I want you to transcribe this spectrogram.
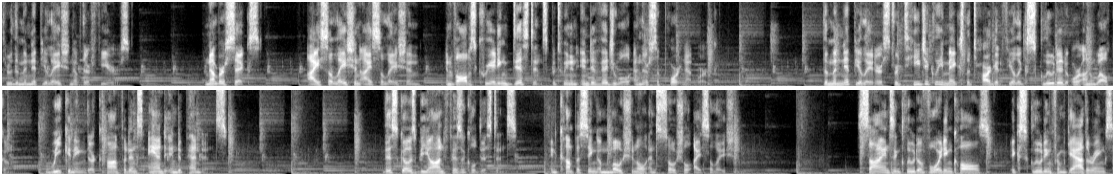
through the manipulation of their fears. Number 6. Isolation isolation involves creating distance between an individual and their support network. The manipulator strategically makes the target feel excluded or unwelcome, weakening their confidence and independence. This goes beyond physical distance, encompassing emotional and social isolation. Signs include avoiding calls, excluding from gatherings,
